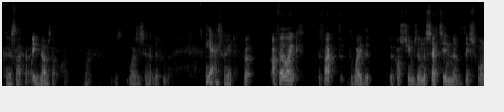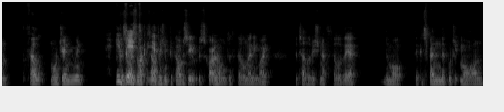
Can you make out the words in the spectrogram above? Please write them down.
because it's like even I was like, what, Why is he saying that differently? Yeah, It's weird, but I feel like the fact that the way that the costumes and the setting of this one felt more genuine it because did. it was like a yeah. television. Because obviously it was quite an older film anyway. The television, I feel that they had the more they could spend the budget more on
